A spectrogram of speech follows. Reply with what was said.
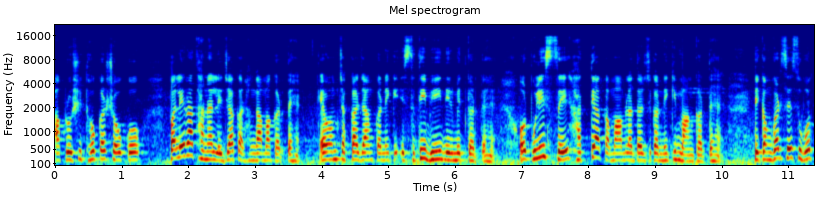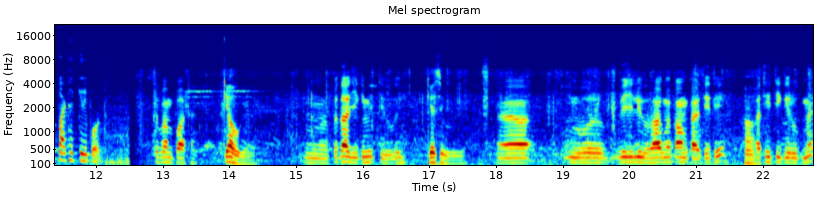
आक्रोशित होकर शव को पलेरा थाना ले जाकर हंगामा करते हैं एवं चक्का जाम करने की स्थिति भी निर्मित करते हैं और पुलिस से हत्या का मामला दर्ज करने की मांग करते हैं। टीकमगढ़ से सुबोध पाठक की रिपोर्ट। शुभम पाठक। क्या हो गया? पिताजी की मृत्यु हो गई। कैसे हो गई? वो बिजली विभाग में काम करते थे हाँ। अतिथि के रूप में।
